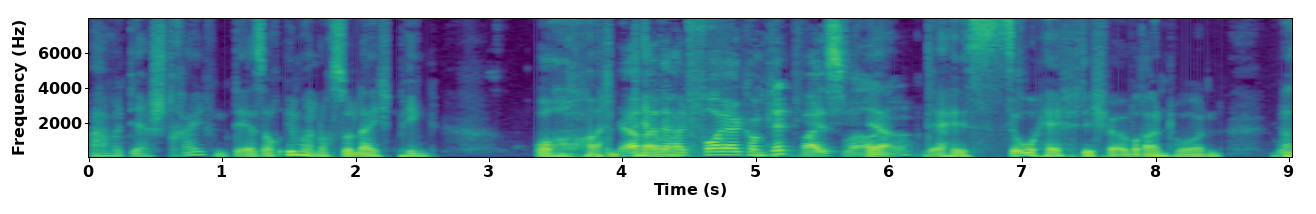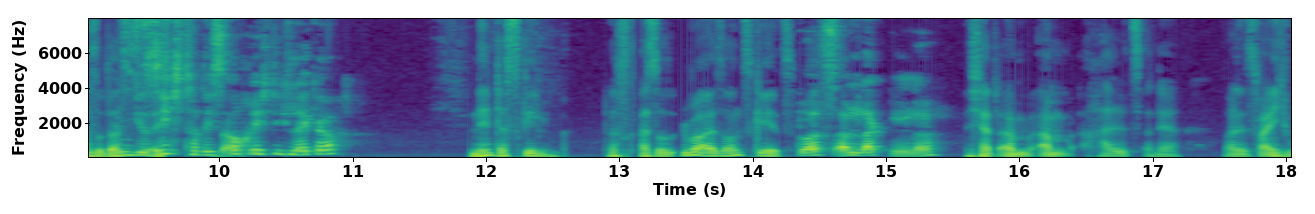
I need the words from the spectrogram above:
aber der Streifen, der ist auch immer noch so leicht pink. Oh, Ja, weil war- der halt vorher komplett weiß war. ja, Ne? der ist so heftig verbrannt worden. Also das Im ist echt- Gesicht hatte ich es auch richtig lecker. nee, das ging. Das, also überall sonst geht's. Du hattest am Nacken, ne? Ich hatte am, am Hals, an der, Mann, das war eigentlich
